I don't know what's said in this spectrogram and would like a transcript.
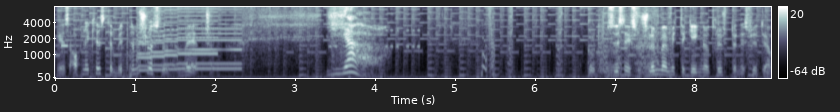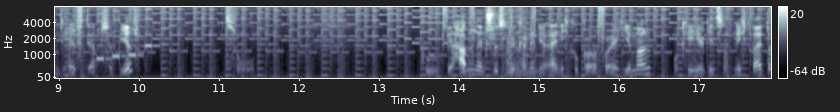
Hier ist auch eine Kiste mit einem Schlüssel. Haben wir jetzt schon. Ja. Gut, es ist nicht so schlimm, wenn mich der Gegner trifft, denn es wird ja um die Hälfte absorbiert. So. Gut, wir haben den Schlüssel, wir können hier rein. Ich gucke aber vorher hier mal. Okay, hier geht es noch nicht weiter.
